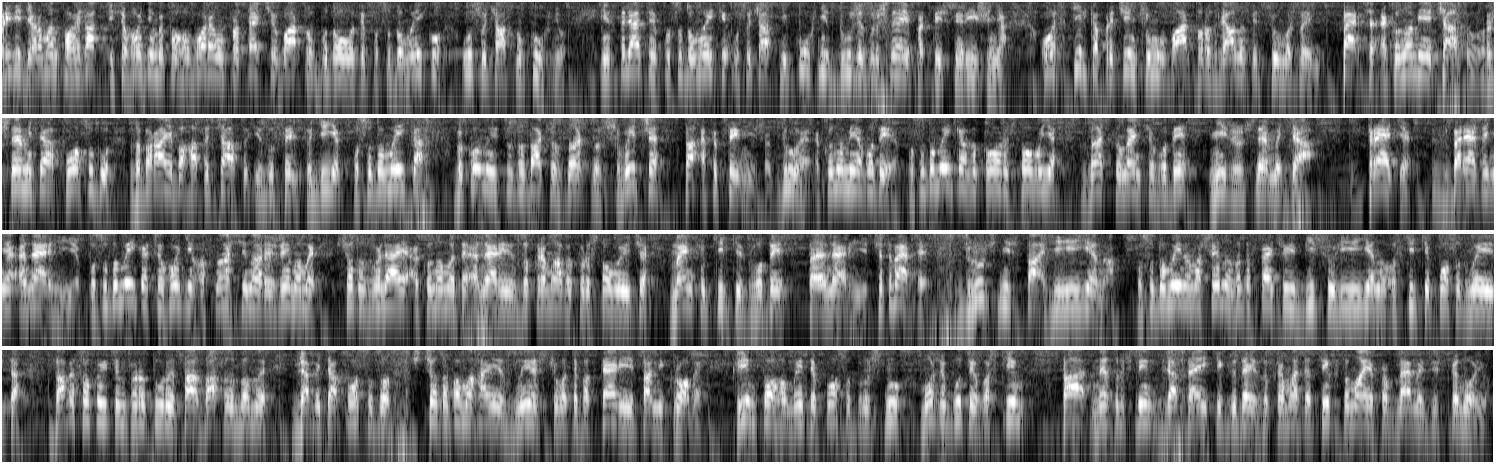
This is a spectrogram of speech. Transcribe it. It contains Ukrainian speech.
Привіт, я Роман Погайдак, і сьогодні ми поговоримо про те, чи варто вбудовувати посудомийку у сучасну кухню. Інсталяція посудомийки у сучасній кухні дуже зручне і практичне рішення. Ось кілька причин, чому варто розглянути цю можливість. Перше, економія часу. Ручне миття посуду забирає багато часу і зусиль, тоді як посудомийка виконує цю задачу значно швидше та ефективніше. Друге, економія води. Посудомийка використовує значно менше води, ніж ручне миття. Третє збереження енергії. Посудомийка сьогодні оснащена режимами, що дозволяє економити енергію, зокрема використовуючи меншу кількість води та енергії. Четверте зручність та гігієна. Посудомийна машина забезпечує більшу гігієну, оскільки посуд миється за високої температури та засобами для миття посуду, що допомагає знищувати бактерії та мікроби. Крім того, мити посуд вручну може бути важким та незручним для деяких людей, зокрема для тих, хто має проблеми зі спиною.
